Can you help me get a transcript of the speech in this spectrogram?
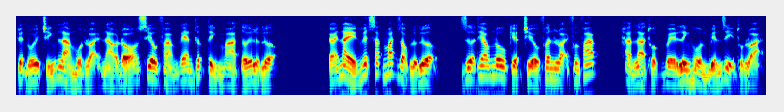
tuyệt đối chính là một loại nào đó siêu phàm gen thức tỉnh mà tới lực lượng. Cái này huyết sắc mắt dọc lực lượng, dựa theo Ngô kiệt triều phân loại phương pháp, hẳn là thuộc về linh hồn biến dị thuộc loại.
